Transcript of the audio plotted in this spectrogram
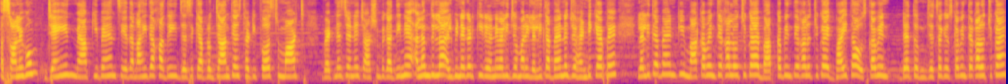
असलम जय हिंद, मैं आपकी बहन सैदा नाहिदा खदरी जैसे कि आप लोग जानते हैं थर्टी फ़र्स्ट मार्च वेटनेसडे ने चार चारशंबे का दिन है। अलहमदिल्ला एल नगर की रहने वाली जो हमारी ललिता बहन है, जो हैंडीकैप है, ललिता बहन की माँ का भी इंतकाल हो चुका है, बाप का भी इंतकाल हो चुका है, एक भाई था, उसका भी डेथ जैसा कि उसका भी इंतकाल हो चुका है।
